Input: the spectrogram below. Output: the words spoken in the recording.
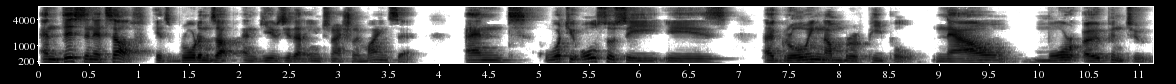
And this in itself, it broadens up and gives you that international mindset. And what you also see is a growing number of people now more open to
